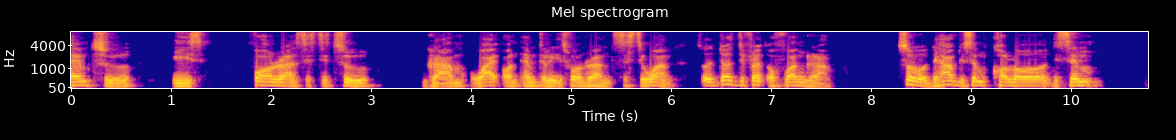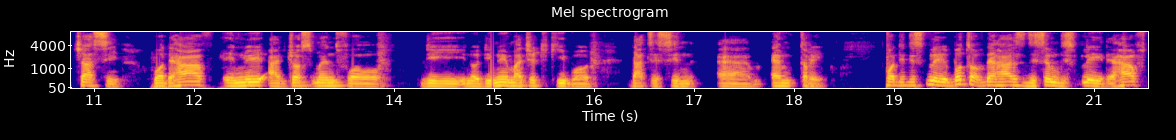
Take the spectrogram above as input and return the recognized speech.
m2 is 462 gram, while on M3 is 461. So just different of one gram. So they have the same color, the same chassis, but they have a new adjustment for the, you know, the new magic keyboard that is in um, M3. For the display, both of them has the same display. They have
